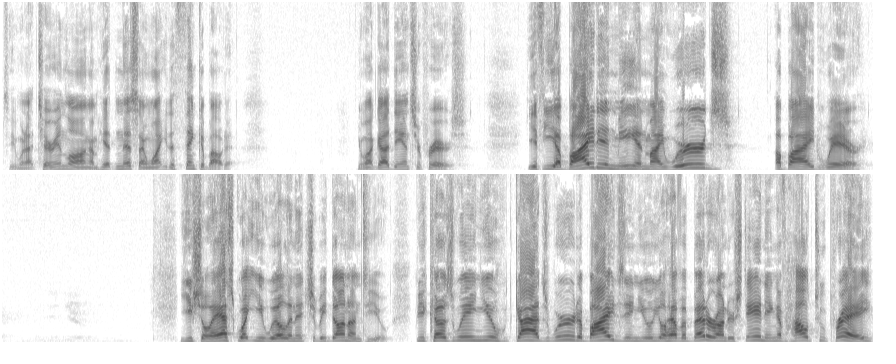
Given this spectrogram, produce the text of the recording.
See, we're not tarrying long. I'm hitting this. I want you to think about it. You want God to answer prayers. If ye abide in me and my words abide where? Ye shall ask what ye will, and it shall be done unto you. Because when you God's word abides in you, you'll have a better understanding of how to pray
